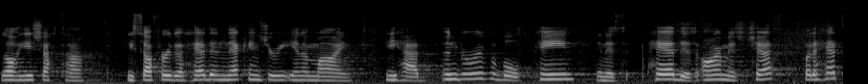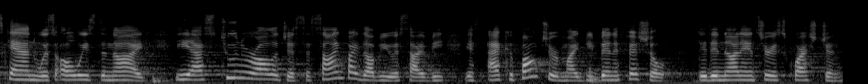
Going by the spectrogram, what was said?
Laurier Chartrand. He suffered a head and neck injury in a mine. He had unbelievable pain in his head, his arm, his chest, but a head scan was always denied. He asked two neurologists assigned by WSIB if acupuncture might be beneficial. They did not answer his question.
